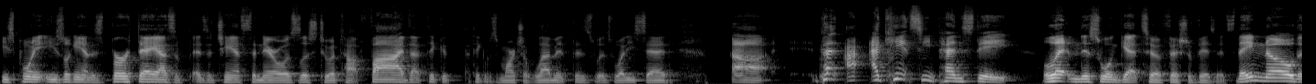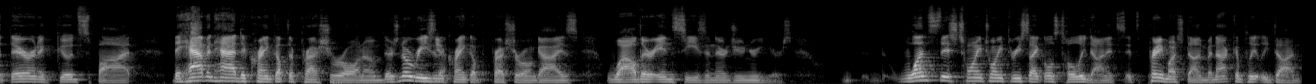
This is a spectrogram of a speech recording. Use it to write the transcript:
He's point. He's looking at his birthday as a as a chance to narrow his list to a top five. I think it, I think it was March 11th is, is what he said. Uh, Penn, I, I can't see Penn State letting this one get to official visits. They know that they're in a good spot. They haven't had to crank up the pressure on them. There's no reason to crank up the pressure on guys while they're in season, their junior years once this 2023 cycle is totally done, it's it's pretty much done, but not completely done,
